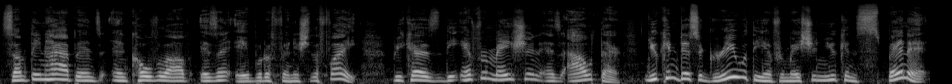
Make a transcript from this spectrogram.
something happens and Kovalev isn't able to finish the fight because the information is out there. You can disagree with the information, you can spin it,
